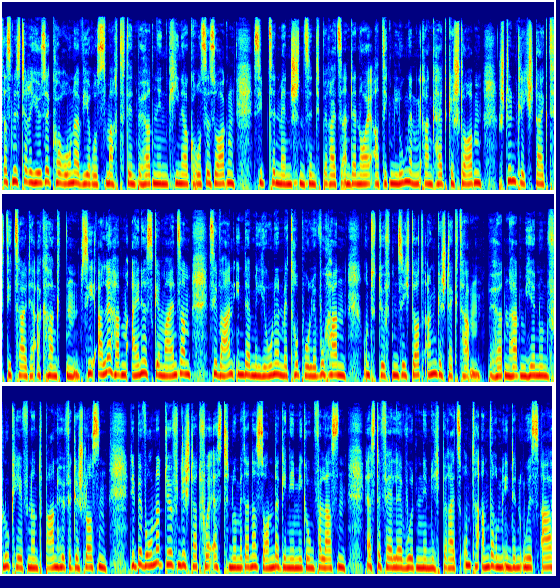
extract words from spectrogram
Das mysteriöse Coronavirus macht den Behörden in China große Sorgen. 17 Menschen sind bereits an der neuartigen Lungenkrankheit gestorben. Stündlich steigt die Zahl der Erkrankten. Sie alle haben eines gemeinsam. Sie waren in der Millionenmetropole Wuhan und dürften sich dort angesteckt haben. Behörden haben hier nun Flughäfen und Bahnhöfe geschlossen. Die Bewohner dürfen die Stadt vorerst nur mit einer Sondergenehmigung verlassen. Erste Fälle wurden nämlich bereits unter anderem in den USA,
